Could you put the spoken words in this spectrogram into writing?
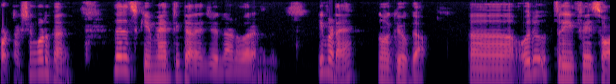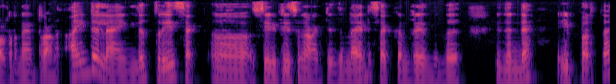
പ്രൊട്ടക്ഷൻ കൊടുക്കാൻ. ഇതൊരു സ്കിമാറ്റിക് അറേഞ്ച്മെന്റ് ആണ് പറയുന്നത്. ഇവിടെ നോക്കി നോക്കുക. ഒരു ത്രീ ഫേസ് ഓൾട്ടർനേറ്റർ ആണ്. അതിന്റെ ലൈനിൽ ത്രീ സി കണക്ട് ചെയ്തിട്ടുണ്ട്. അതിന്റെ സെക്കൻഡറി എന്തുണ്ട്? ഇതിന്റെ ഇപ്പുറത്തെ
